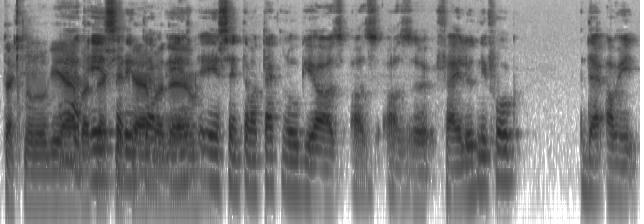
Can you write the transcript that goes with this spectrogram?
technológiába, Hát én szerintem, de... én, én szerintem a technológia az, az, az fejlődni fog, de ami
